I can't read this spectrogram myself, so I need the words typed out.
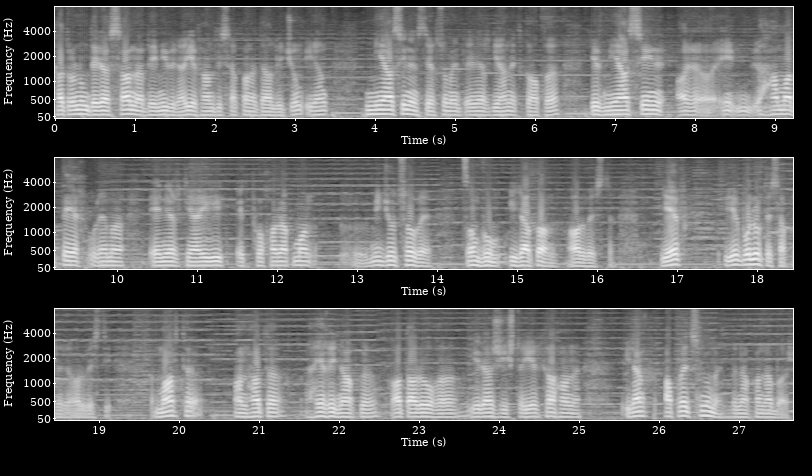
թատրոնում դերասանը բեմի վրա եւ հանդիսականը դալիճում, իրանք միասին են ստեղծում այդ էներգիան, այդ կապը եւ միասին համատեղ ուրեմն էներգիայի այդ փոխանակման միջոցով է ծնվում իրական արվեստը եւ եւ բոլոր տեսակները արվեստի մարդը անհատը հեղինակը, կատարողը, երաժիշտը, երգահանը իրանք ապրեցնում են բնականաբար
